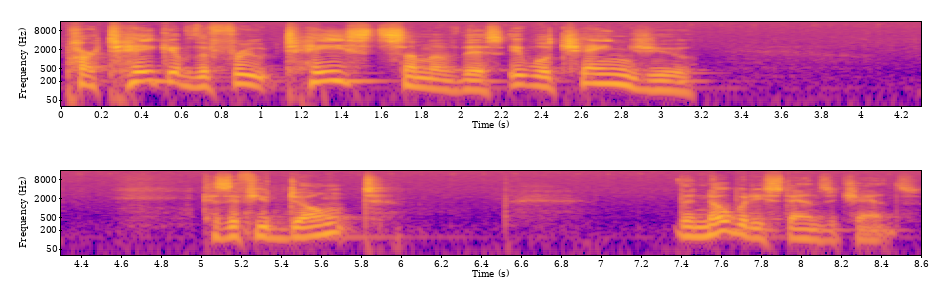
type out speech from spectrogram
partake of the fruit, taste some of this, it will change you. Because if you don't, then nobody stands a chance.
